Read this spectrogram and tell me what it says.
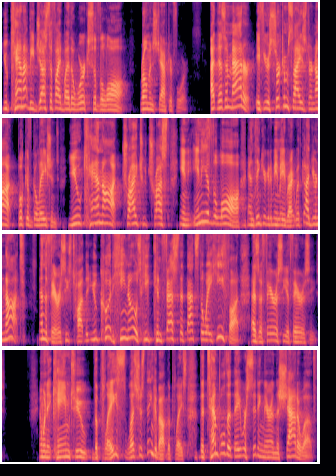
You cannot be justified by the works of the law, Romans chapter 4. It doesn't matter if you're circumcised or not, book of Galatians. You cannot try to trust in any of the law and think you're going to be made right with God. You're not. And the Pharisees taught that you could. He knows. He confessed that that's the way he thought as a Pharisee of Pharisees. And when it came to the place, let's just think about the place. The temple that they were sitting there in the shadow of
